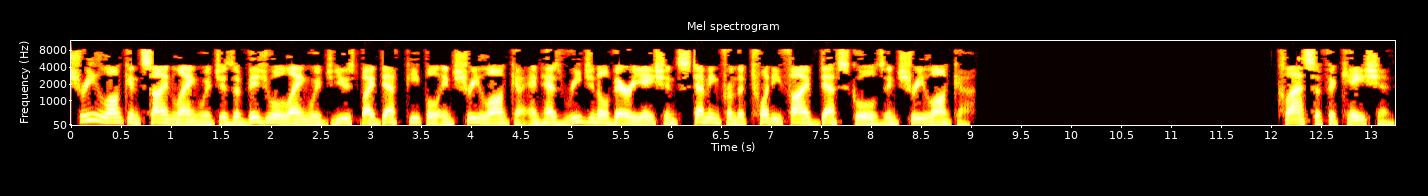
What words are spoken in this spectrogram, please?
Sri Lankan Sign Language is a visual language used by deaf people in Sri Lanka and has regional variations stemming from the 25 deaf schools in Sri Lanka. Classification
